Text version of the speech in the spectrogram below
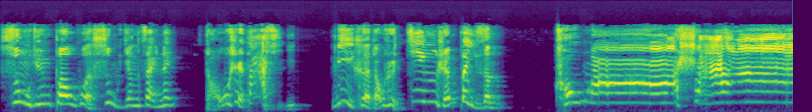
宋军包括宋江在内都是大喜，立刻都是精神倍增，冲啊，杀啊！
